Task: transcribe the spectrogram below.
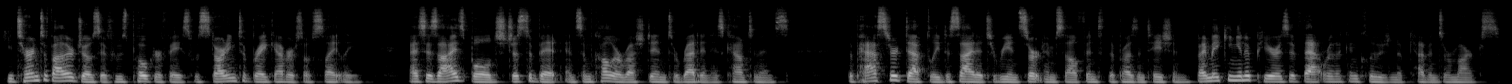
He turned to Father Joseph, whose poker face was starting to break ever so slightly. As his eyes bulged just a bit and some color rushed in to redden his countenance, the pastor deftly decided to reinsert himself into the presentation by making it appear as if that were the conclusion of Kevin's remarks.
